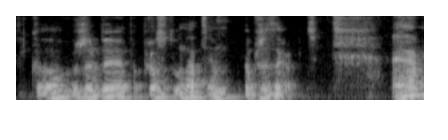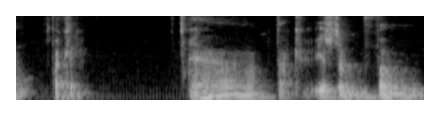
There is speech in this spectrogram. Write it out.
tylko, żeby po prostu na tym dobrze zarobić. Um, Okej. Okay. E, tak, jeszcze Wam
